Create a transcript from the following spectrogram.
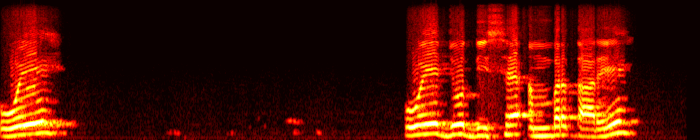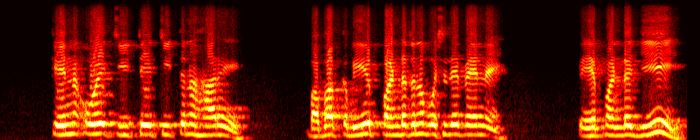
ਓਏ ਓਏ ਜੋ ਦਿਸੈ ਅੰਬਰ ਤਾਰੇ ਕਿਨ ਓਏ ਚੀਤੇ ਚੀਤਨ ਹਾਰੇ? ਬਾਬਾ ਕਬੀਰ ਪੰਡਤ ਨੂੰ ਪੁੱਛਦੇ ਪਏ ਨੇ, ਇਹ ਪੰਡਤ ਜੀ,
